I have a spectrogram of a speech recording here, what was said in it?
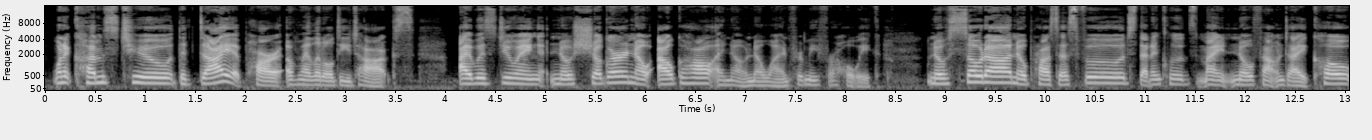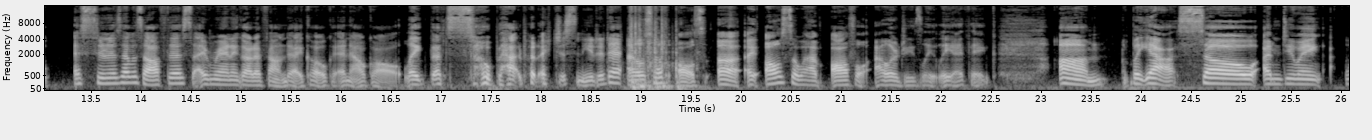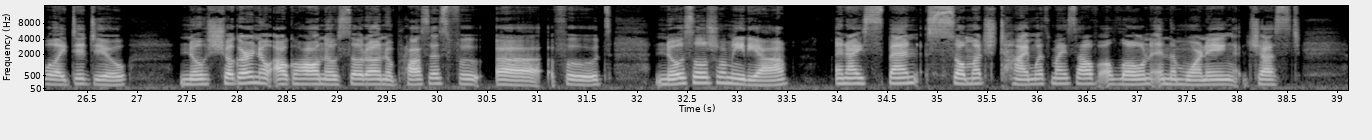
When it comes to the diet part of my little detox, I was doing no sugar, no alcohol. I know, no wine for me for a whole week. No soda, no processed foods. That includes my no fountain diet Coke. As soon as I was off this, I ran and got a fountain diet Coke and alcohol. Like that's so bad, but I just needed it. I also have also uh, I also have awful allergies lately. I think, um, but yeah, so I'm doing, well, I did do no sugar, no alcohol, no soda, no processed food, uh, foods, no social media. And I spend so much time with myself alone in the morning, just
